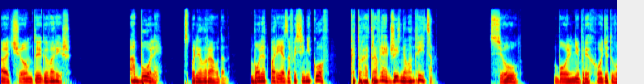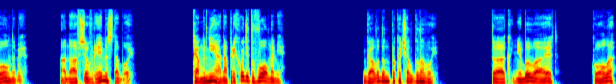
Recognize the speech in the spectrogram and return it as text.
«О чем ты говоришь?» «О боли», — вспылил Рауден. «Боль от порезов и синяков, которая отравляет жизнь ландрийцам». «Сюл, боль не приходит волнами. Она все время с тобой». «Ко мне она приходит волнами», Галадон покачал головой. «Так не бывает. Кола?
